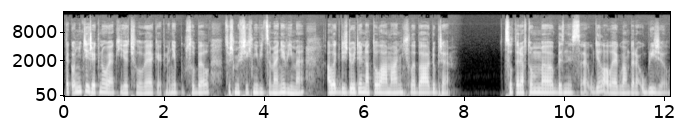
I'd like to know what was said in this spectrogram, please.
tak oni ti řeknou, jaký je člověk, jak na ně působil, což my všichni víceméně víme, ale když dojde na to lámání chleba, dobře, co teda v tom eh, biznise udělal, jak vám teda ublížil,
